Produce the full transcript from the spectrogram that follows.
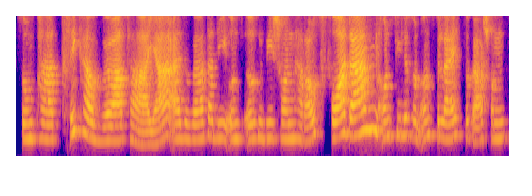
so ein paar Triggerwörter, ja, also Wörter, die uns irgendwie schon herausfordern und viele von uns vielleicht sogar schon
